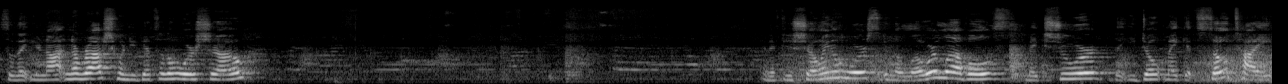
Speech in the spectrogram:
so that you're not in a rush when you get to the horse show. And if you're showing a horse in the lower levels, make sure that you don't make it so tight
